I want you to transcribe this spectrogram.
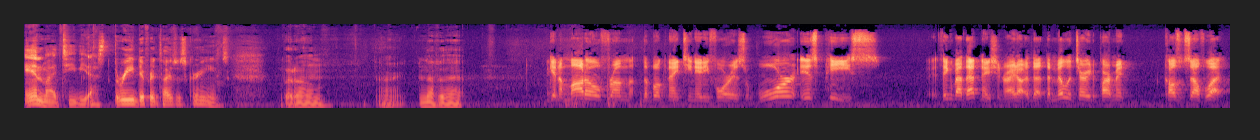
and my TV. That's three different types of screens. But um, all right, enough of that. Again, a motto from the book 1984 is "War is peace." Think about that nation, right? Uh, The, the military department calls itself what?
